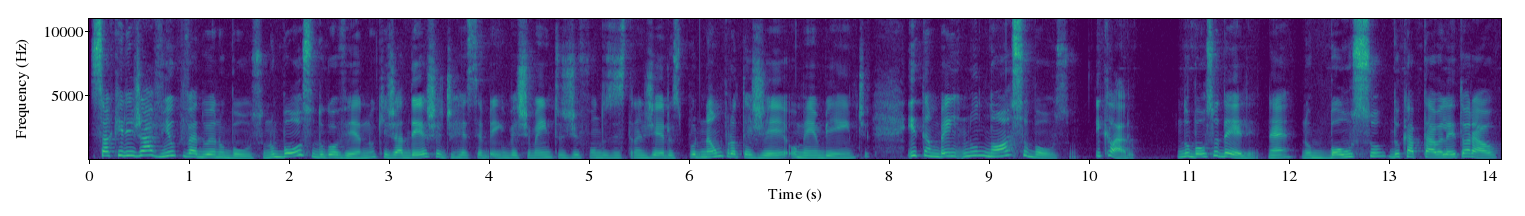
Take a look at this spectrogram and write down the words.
Só que ele já viu que vai doer no bolso, no bolso do governo, que já deixa de receber investimentos de fundos estrangeiros por não proteger o meio ambiente, e também no nosso bolso. E claro, no bolso dele, né? No bolso do capital eleitoral,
